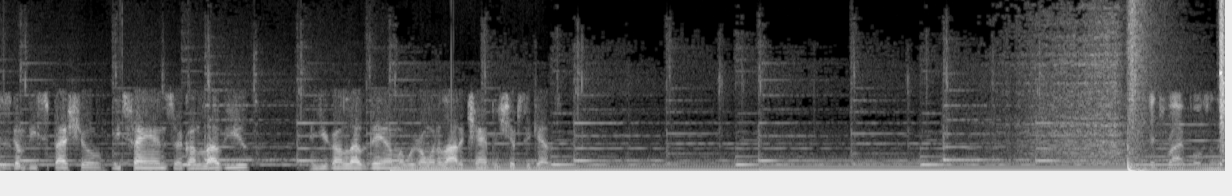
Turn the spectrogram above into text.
is going to be special. These fans are going to love you, and you're going to love them, and we're going to win a lot of championships together. It's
